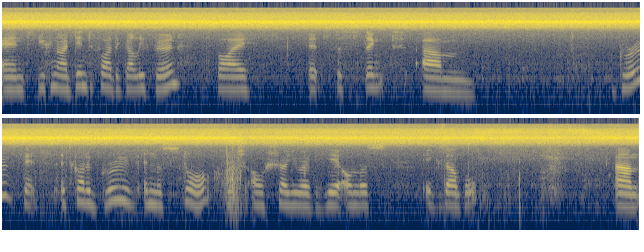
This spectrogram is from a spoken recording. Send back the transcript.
and you can identify the gully fern by its distinct um, groove that's it's got a groove in the stalk which I'll show you over here on this example um,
